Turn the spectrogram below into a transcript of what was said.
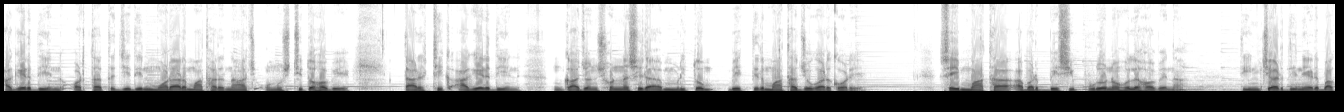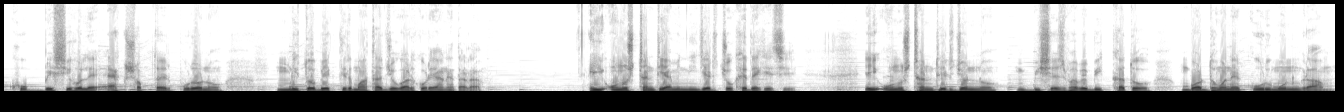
আগের দিন, অর্থাৎ যেদিন মরার মাথার নাচ অনুষ্ঠিত হবে, তার ঠিক আগের দিন গাজন সন্ন্যাসীরা মৃত ব্যক্তির মাথা জোগাড় করে। সেই মাথা আবার বেশি পুরনো হলে হবে না। তিন চার দিনের বা খুব বেশি হলে এক সপ্তাহের পুরনো মৃত ব্যক্তির মাথা জোগাড় করে আনে তারা। এই অনুষ্ঠানটি আমি নিজের চোখে দেখেছি। এই অনুষ্ঠানটির জন্য বিশেষভাবে বিখ্যাত বর্ধমানের কুরমুন গ্রাম।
